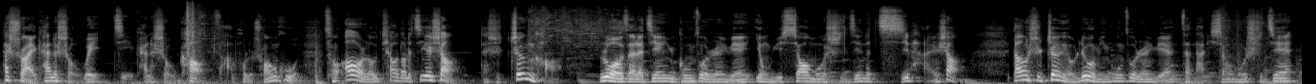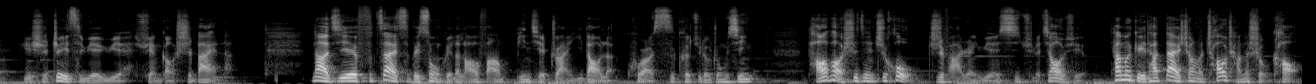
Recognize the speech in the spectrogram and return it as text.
他甩开了守卫，解开了手铐，砸破了窗户，从二楼跳到了街上。但是正好落在了监狱工作人员用于消磨时间的棋盘上。当时正有六名工作人员在那里消磨时间，于是这次越狱宣告失败了。纳吉耶夫再次被送回了牢房，并且转移到了库尔斯克拘留中心。逃跑事件之后，执法人员吸取了教训，他们给他戴上了超长的手铐。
